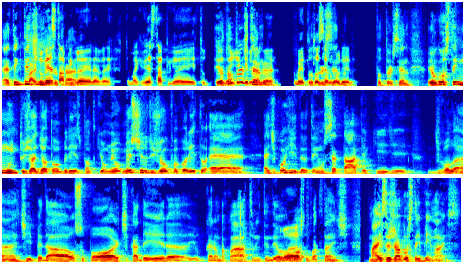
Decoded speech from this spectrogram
É, tem que ter Mais dinheiro, que o Verstappen cara. ganha, né, velho? Tomara que o Verstappen ganha aí. Eu tô torcendo. Também tô, tô torcendo, torcendo por ele. Tô torcendo. Eu gostei muito já de automobilismo, tanto que o meu, meu estilo de jogo favorito é, é de corrida. Eu tenho um setup aqui de, de volante, pedal, suporte, cadeira e o caramba quatro, entendeu? Mano. Eu gosto bastante. Mas eu já gostei bem mais.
